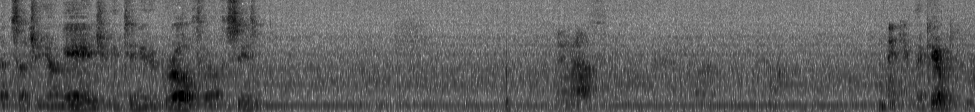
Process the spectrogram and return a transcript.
at such a young age and continue to grow throughout the season. Anyone else? Thank you. Thank you.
